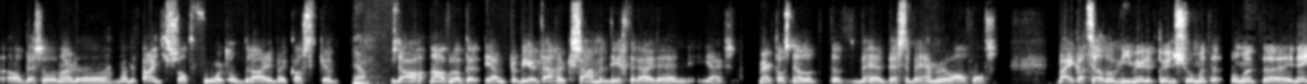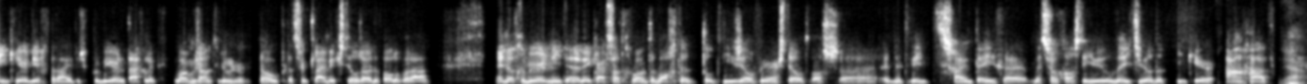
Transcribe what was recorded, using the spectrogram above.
al best wel naar de, naar de vaantjes zat voor het opdraaien bij Kastenkamp. Ja. Dus de, na afloop, ja, we probeerden het eigenlijk samen dicht te rijden. En ja, ik merkte al snel dat, dat het beste bij hem wel af was. Maar ik had zelf ook niet meer de punch om het, om het uh, in één keer dicht te rijden. Dus ik probeerde het eigenlijk langzaam te doen. En te hopen dat ze een klein beetje stil zouden vallen vooraan. En dat gebeurde niet. En Rickaard zat gewoon te wachten tot hij zelf weer hersteld was. Uh, en met wind schuin tegen. Met zo'n gast die je wil, weet je wel dat hij een keer aangaat. Ja.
